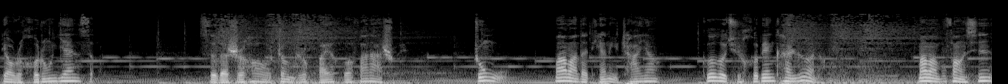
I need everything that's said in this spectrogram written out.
掉入河中淹死了，死的时候正值淮河发大水。中午，妈妈在田里插秧，哥哥去河边看热闹，妈妈不放心，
